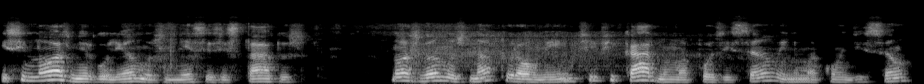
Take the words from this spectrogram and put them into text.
E se nós mergulhamos nesses estados, nós vamos naturalmente ficar numa posição e numa condição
